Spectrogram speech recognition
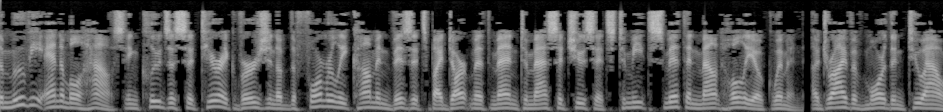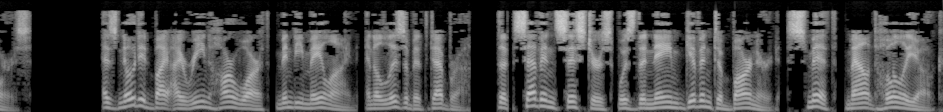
The movie Animal House includes a satiric version of the formerly common visits by Dartmouth men to Massachusetts to meet Smith and Mount Holyoke women, a drive of more than two hours. As noted by Irene Harwarth, Mindi Maline, and Elizabeth DeBra, the Seven Sisters was the name given to Barnard, Smith, Mount Holyoke,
